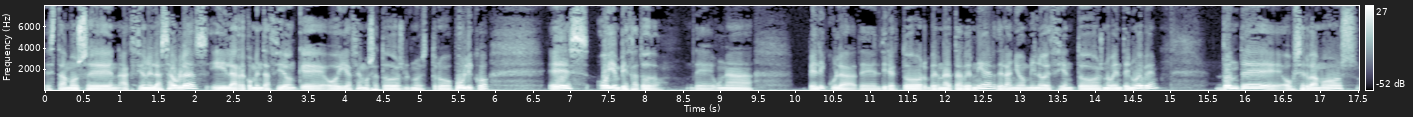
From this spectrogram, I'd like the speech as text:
estamos en acción en las aulas y la recomendación que hoy hacemos a todo nuestro público es Hoy empieza todo, de una película del director Bernat Tavernier del año 1999, donde observamos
